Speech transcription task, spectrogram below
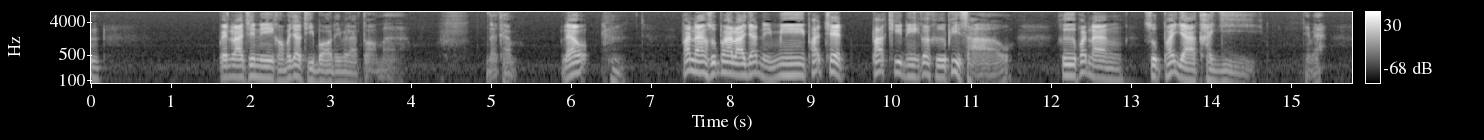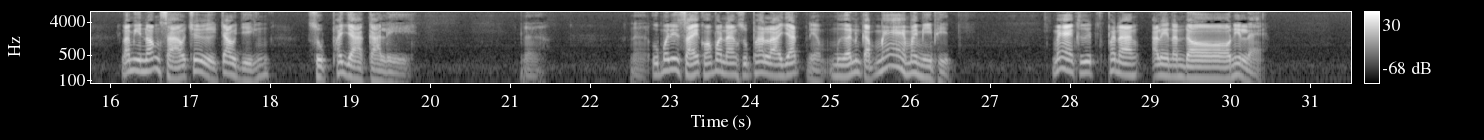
เป็นราชินีของพระเจ้าทีบอในเวลาต่อมา นะครับ แล้วพระนางสุภารายัตนี่มีพระเชษฐ์พระคีนีก็คือพี่สาว คือพระนางสุภยาคยีเห็นไหมแล้วมีน้องสาวชื่อเจ้าหญิงสุภยากาเลนะนะอุปนิสัยของพระนางสุภารายัตเนี่ยเหมือนกับแม่ไม่มีผิด แม่คือพระนางอเลนันดอนี่แหละ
